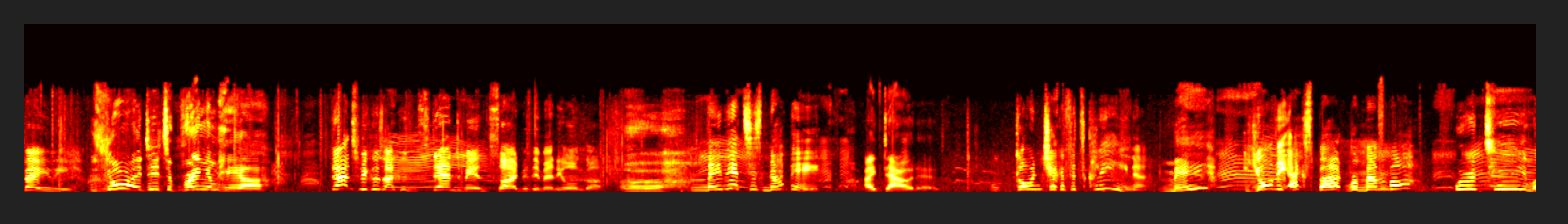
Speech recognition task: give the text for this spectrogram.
Baby? It was your idea to bring him here. That's because I couldn't stand to be inside with him any longer. Maybe it's his nappy. I doubt it. Go and check if it's clean. Me? You're the expert, remember? We're a team.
